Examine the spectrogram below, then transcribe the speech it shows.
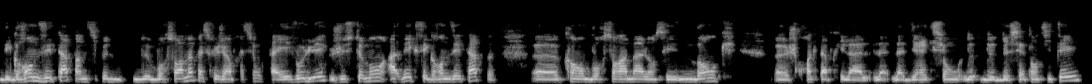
des grandes étapes un petit peu de Boursorama parce que j'ai l'impression que tu as évolué justement avec ces grandes étapes. Euh, quand Boursorama a lancé une banque, euh, je crois que tu as pris la, la, la direction de, de, de, cette entité,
